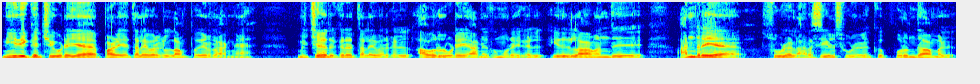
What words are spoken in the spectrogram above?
நீதி கட்சியுடைய பழைய தலைவர்கள்லாம் போயிடுறாங்க. மிச்சம் இருக்கிற தலைவர்கள் அவர்களுடைய அணுகுமுறைகள் இதெல்லாம் வந்து அன்றைய சூழல் அரசியல் சூழலுக்கு பொருந்தாமல்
